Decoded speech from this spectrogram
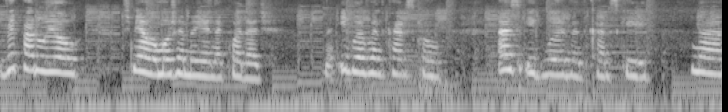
wyparują, śmiało możemy je nakładać na igłę wędkarską, a z igły wędkarskiej na,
